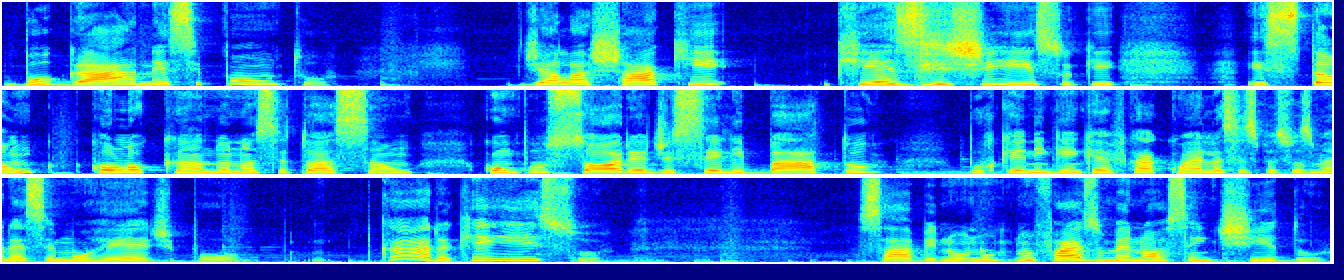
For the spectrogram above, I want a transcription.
bugar nesse ponto, de ela achar que, que existe isso, que estão colocando numa situação compulsória de celibato, porque ninguém quer ficar com ela, essas pessoas merecem morrer, tipo, cara, que isso? Sabe? Não, não, não faz o menor sentido.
